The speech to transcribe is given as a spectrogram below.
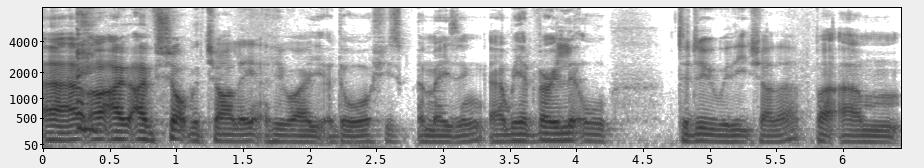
Uh, I, have shot with Charlie, who I adore. She's amazing. Uh, we had very little to do with each other, but um,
